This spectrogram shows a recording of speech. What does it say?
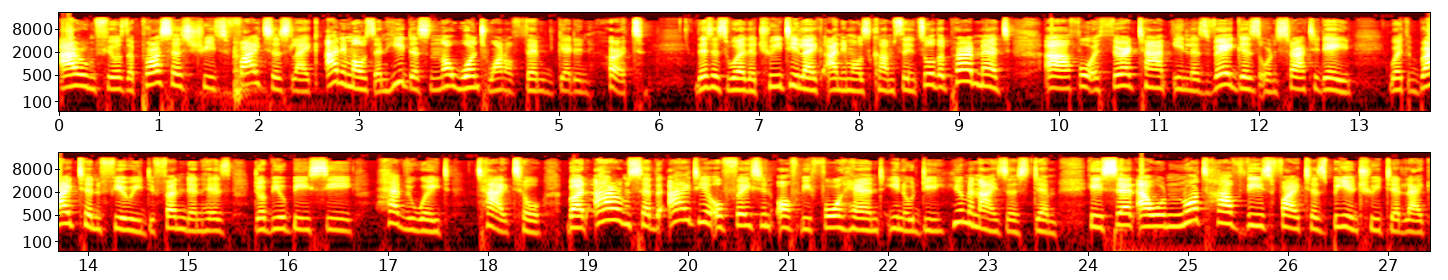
Arum feels the process treats fighters like animals and he does not want one of them getting hurt. This is where the treaty like animals comes in. So the pair met uh, for a third time in Las Vegas on Saturday with Brighton Fury defending his WBC heavyweight title. But Arum said the idea of facing off beforehand, you know, dehumanizes them. He said, I will not have these fighters being treated like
